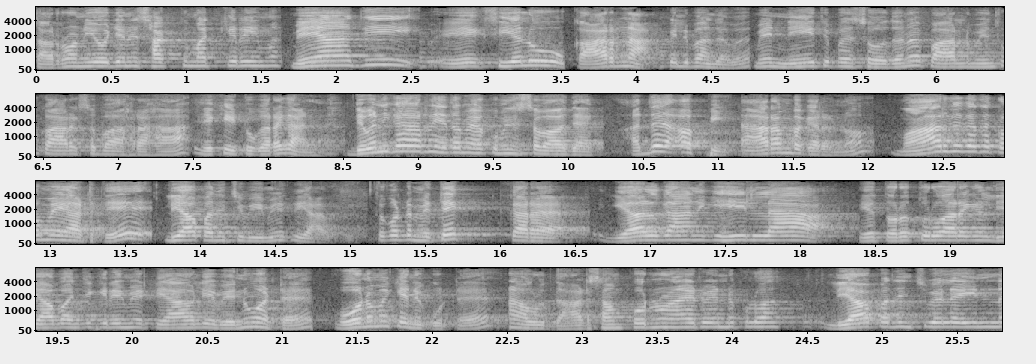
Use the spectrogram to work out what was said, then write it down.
තරුණ නියෝජනය ශක්තිමත් කිරීම මේ ආදී ඒ සියලු කාරණා පිළිබඳව මේ නීති ප්‍රශෝධන පාර්ලිමේන්තු කාර්ය සභාව හරහා ඒක ඉටු කරගන්න. දෙවැනි කාරණේ තමයි කොමිසම සභාව දැක්. අද අපි ආරම්භ කරනවා මාර්ගගත ක්‍රමයේ යටතේ ලියාපදිංචි වීමේ ක්‍රියාවලිය. එතකොට මෙතෙක් අර ගියල් ගාන ගිහිල්ලා ඒ තොරතුරු අරගෙන ලියාපදිංචි කිරීමේ ක්‍රියාවලිය වෙනුවට ඕනම කෙනෙකුට අවුරුදු 18 සම්පූර්ණ වුණායට වෙන්න පුළුවන්. ලියාපදිංචි වෙලා ඉන්න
